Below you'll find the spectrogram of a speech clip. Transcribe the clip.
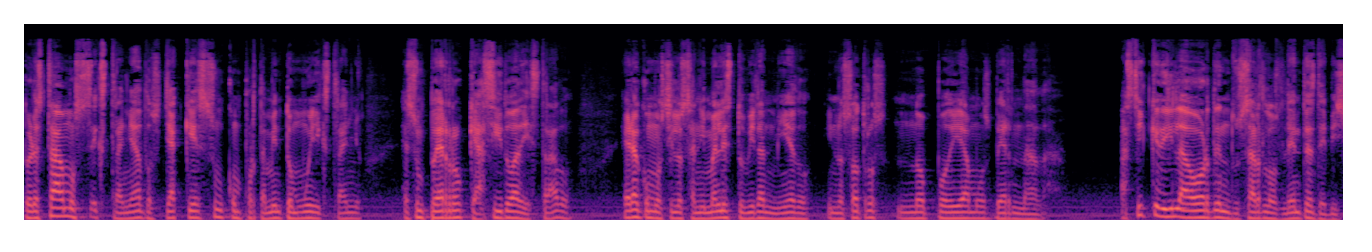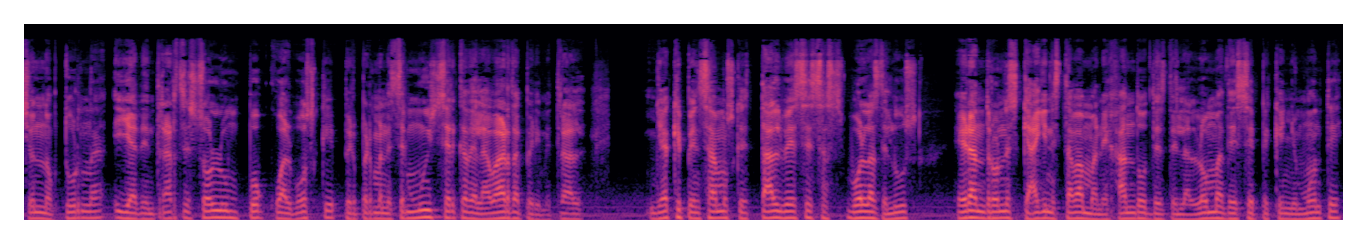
Pero estábamos extrañados, ya que es un comportamiento muy extraño es un perro que ha sido adiestrado. Era como si los animales tuvieran miedo y nosotros no podíamos ver nada. Así que di la orden de usar los lentes de visión nocturna y adentrarse solo un poco al bosque, pero permanecer muy cerca de la barda perimetral, ya que pensamos que tal vez esas bolas de luz eran drones que alguien estaba manejando desde la loma de ese pequeño monte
